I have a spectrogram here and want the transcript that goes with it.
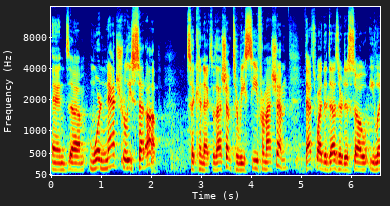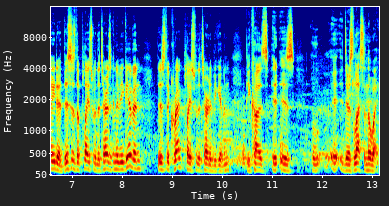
and um, more naturally set up to connect with Hashem, to receive from Hashem. That's why the desert is so elated. This is the place where the Torah is going to be given. This is the correct place for the Torah to be given because it is. It, there's less in the way.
